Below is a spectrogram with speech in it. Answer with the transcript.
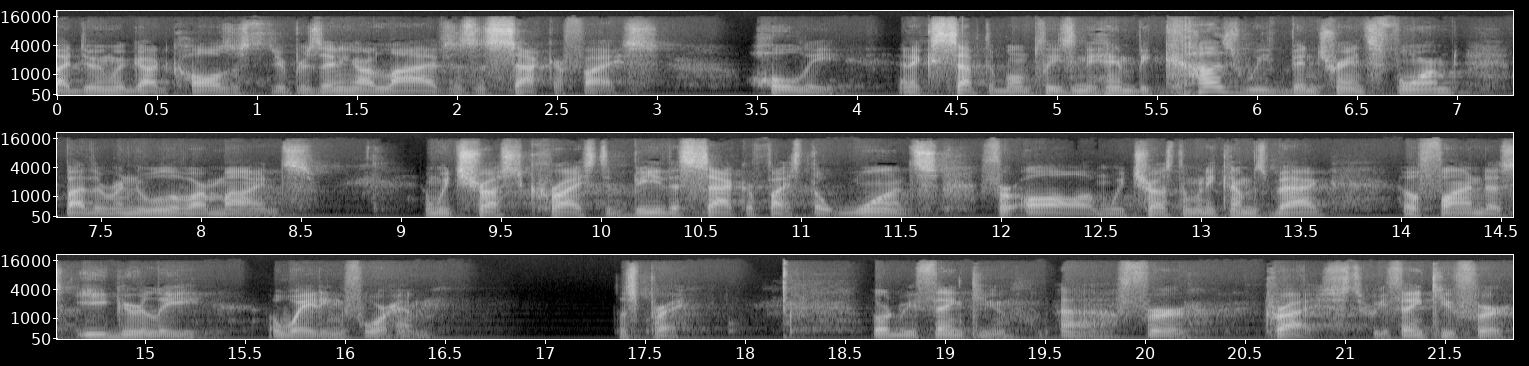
by doing what God calls us to do, presenting our lives as a sacrifice, holy and acceptable and pleasing to Him because we've been transformed by the renewal of our minds. And we trust Christ to be the sacrifice, the once for all. And we trust Him when He comes back, He'll find us eagerly awaiting for Him. Let's pray. Lord, we thank you uh, for Christ. We thank you for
